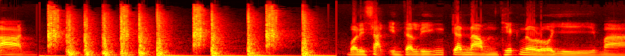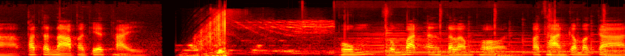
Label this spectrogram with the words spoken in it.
ฬารบริษัทอินเตอร์ลิงจะนำเทคโนโลยีมาพัฒนาประเทศไทย ผมสมบัติอันตรัมพร ประธานกรรมการ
